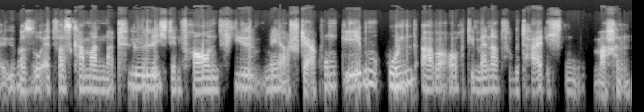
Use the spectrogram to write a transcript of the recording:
über so etwas kann man natürlich den Frauen viel mehr Stärkung geben und aber auch die Männer zu Beteiligten machen.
